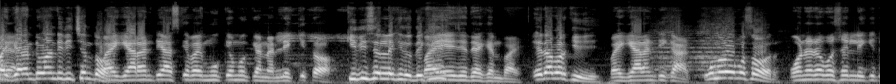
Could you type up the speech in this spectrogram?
ভাই গ্যারান্টি ওয়ারেন্টি দিচ্ছেন তো? ভাই গ্যারান্টি আজকে ভাই মুখে মুখে না লিখিত। কি দিচ্ছেন লিখিত? দেখি। এই যে দেখেন ভাই। এটা আবার কি? ভাই গ্যারান্টি কার্ড পনেরো বছর? পনেরো বছর লিখিত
